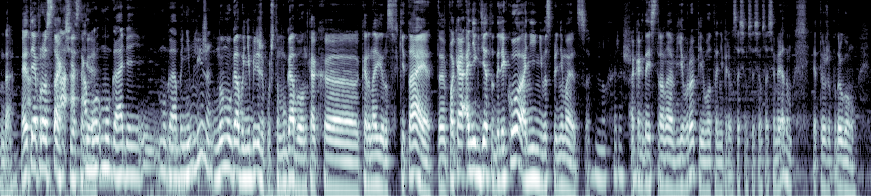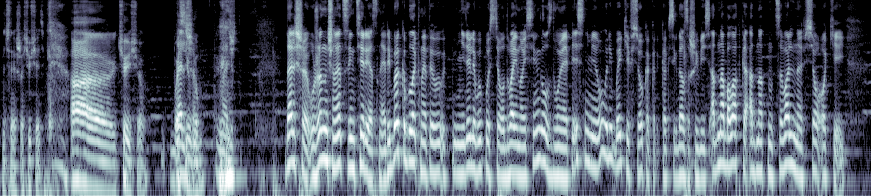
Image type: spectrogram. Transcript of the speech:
Да. Это я просто так, а, честно а- а говоря. Му- Мугабе, Мугабе не ближе? Ну, Мугабе не ближе, потому что Мугабе, он как э, коронавирус в Китае. Т- пока они где-то далеко, они не воспринимаются. Ну хорошо. А когда есть страна в Европе, и вот они прям совсем-совсем-совсем рядом, это уже по-другому начинаешь ощущать. А что еще? По Дальше. синглам. Значит. Дальше уже начинается интересное. Ребекка Блэк на этой неделе выпустила двойной сингл с двумя песнями. У Ребекки все как, как всегда зашибись. Одна балладка, одна танцевальная, все окей.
